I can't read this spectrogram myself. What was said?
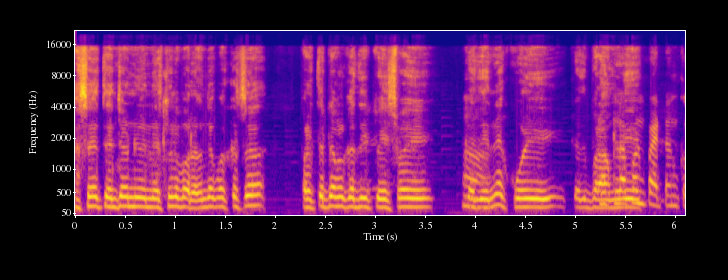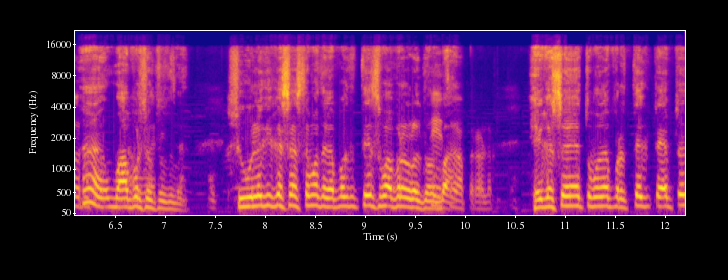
असं त्यांच्यावर नेसलेलं बरं म्हणजे कसं प्रत्येक टाइम कधी पेशवाई कधी. नाही कोळी कधी कुठला ब्राह्मणी पण पॅटर्न करू हा, शकतो वापरू शकतो नऊवारीचा. शिवलं की कसं असतं माहिती का फक्त तेच वापरावं लागतं तेच बा- वापरावं लागतं हे कसं आहे तुम्हाला प्रत्येक टाईपचं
